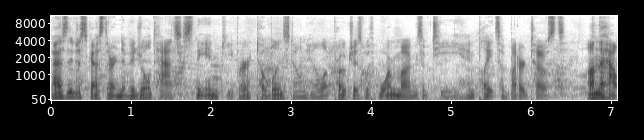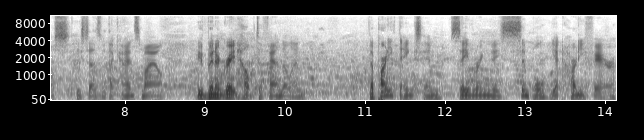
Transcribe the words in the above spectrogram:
As they discuss their individual tasks, the innkeeper, Toblin Stonehill, approaches with warm mugs of tea and plates of buttered toast. On the house, he says with a kind smile. You've been a great help to Phandalin. The party thanks him, savoring the simple yet hearty fare.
